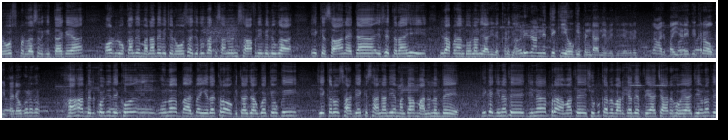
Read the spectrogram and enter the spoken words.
ਰੋਸ ਪ੍ਰਦਰਸ਼ਨ ਕੀਤਾ ਗਿਆ ਔਰ ਲੋਕਾਂ ਦੇ ਮਨਾਂ ਦੇ ਵਿੱਚ ਰੋਸ ਹੈ ਜਦੋਂ ਤੱਕ ਸਾਨੂੰ ਇਨਸਾਫ ਨਹੀਂ ਮਿਲੂਗਾ ਇਹ ਕਿਸਾਨ ਐਦਾਂ ਇਸੇ ਤਰ੍ਹਾਂ ਹੀ ਜਿਹੜਾ ਆਪਣਾ ਅੰਦੋਲਨ ਜਾਰੀ ਰੱਖਣਗੇ। ਅਗਲੀ ਰਣਨੀਤੀ ਕੀ ਹੋਗੀ ਪਿੰਡਾਂ ਦੇ ਵਿੱਚ? ਜਿਹੜੇ ਭਾਜਪਾ ਜਿਹੜੇ ਕਿ ਘਰਾਓ ਕੀਤਾ ਜਾਊਗਾ ਉਹਨਾਂ ਦਾ? ਹਾਂ ਹਾਂ ਬਿਲਕੁਲ ਜੀ ਦੇਖੋ ਉਹਨਾਂ ਭਾਜ ਭਾਈਆਂ ਦਾ ਘਰਾਓ ਕੀਤਾ ਜਾਊਗਾ ਕਿਉਂਕਿ ਜੇਕਰ ਉਹ ਸਾਡੇ ਕਿਸਾਨਾਂ ਦੀਆਂ ਮੰਗਾਂ ਮੰਨ ਲੈਂਦੇ ਠੀਕ ਹੈ ਜਿਨ੍ਹਾਂ ਤੇ ਜਿਨ੍ਹਾਂ ਭਰਾਵਾਂ ਤੇ ਸ਼ੁਭ ਕਰਨ ਵਰਗਿਆਂ ਦੇ ਅਤਿਆਚਾਰ ਹੋਇਆ ਜੇ ਉਹਨਾਂ ਤੇ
